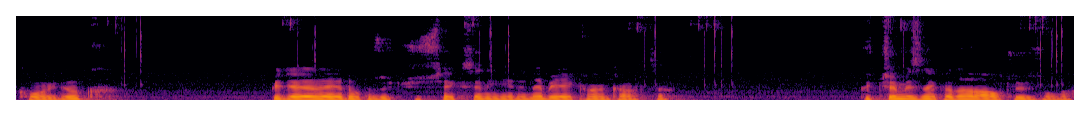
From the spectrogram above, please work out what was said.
koyduk. Bir de R9 380'in yerine bir ekran kartı. Bütçemiz ne kadar? 600 dolar.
